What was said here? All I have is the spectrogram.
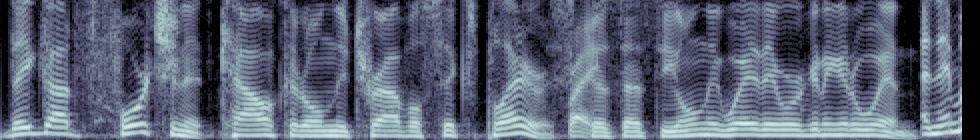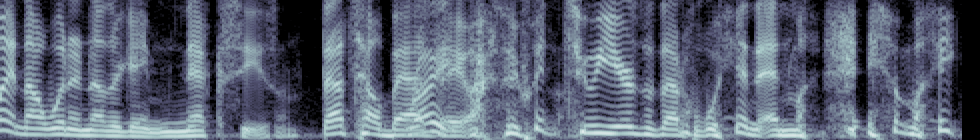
They got fortunate. Cal could only travel six players because right. that's the only way they were going to get a win. And they might not win another game next season. That's how bad right. they are. They went two years without a win, and it might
